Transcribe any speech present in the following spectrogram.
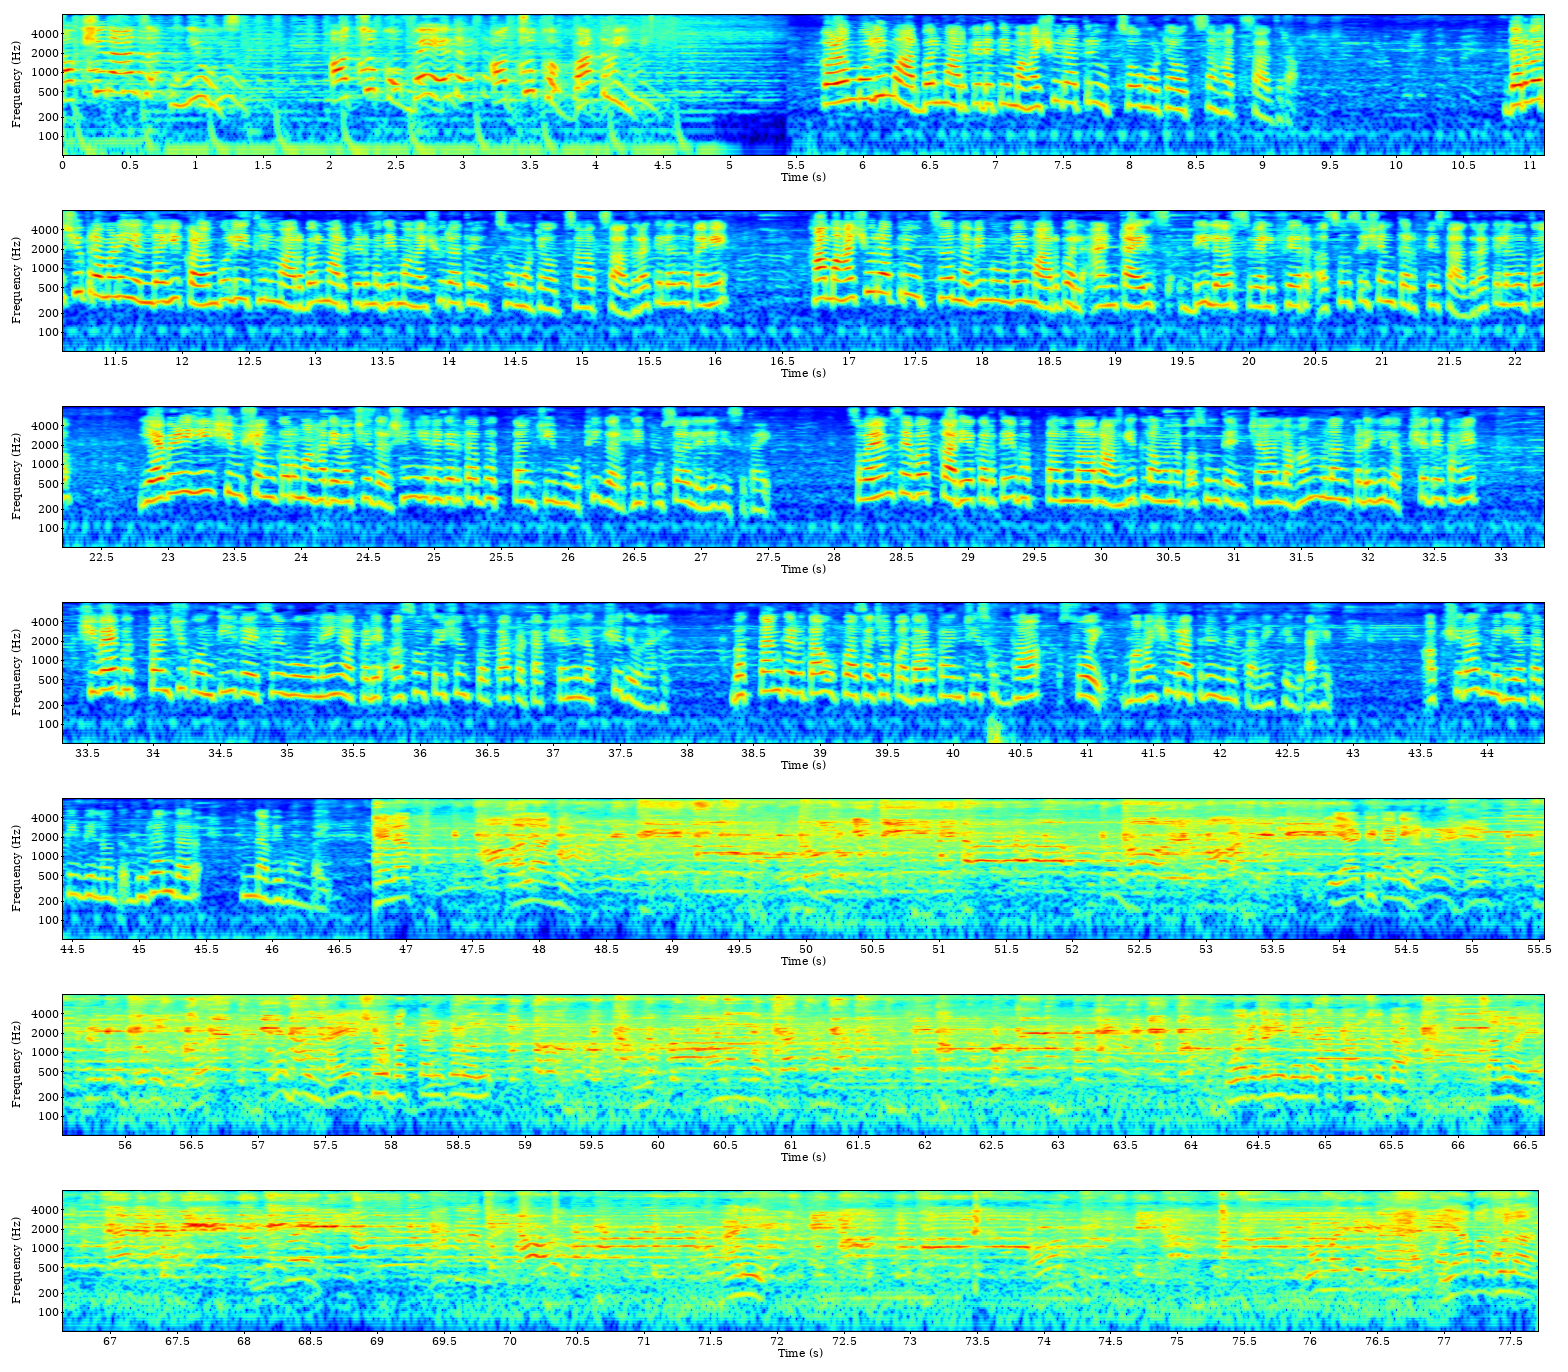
Akshraj news. अचूक वेद अचूक बातमी. कळंबोली मार्बल मार्केट येथे महाशिवरात्री उत्सव मोठ्या उत्साहात साजरा. दरवर्षीप्रमाणे यंदाही कळंबोली येथील मार्बल मार्केटमध्ये महाशिवरात्री उत्सव मोठ्या उत्साहात साजरा केला जात आहे. हा महाशिवरात्री उत्सव Navi Mumbai marble and tiles dealers welfare असोसिएशनतर्फे साजरा केला जातो. यावेळीही शिवशंकर महादेवाचे दर्शन घेण्याकरिता भक्तांची मोठी गर्दी उसळलेली दिसत आहे. स्वयंसेवक कार्यकर्ते भक्तांना रांगेत लावण्यापासून त्यांच्या लहान मुलांकडेही लक्ष देत आहेत. शिवाय भक्तांची कोणतीही गैरसोय होऊ नये याकडे असोसिएशन स्वतः कटाक्षाने लक्ष देऊन आहे. भक्तांकरिता उपवासाच्या पदार्थांची सुद्धा सोय महाशिवरात्री निमित्ताने केली आहे. अक्षराज मीडियासाठी विनोद धुरंदर नवी मुंबई. घेण्यात आला आहे. या ठिकाणी काही शिवभक्तांकडून वर्गणी देण्याचं काम सुद्धा चालू आहे. आणि या बाजूला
